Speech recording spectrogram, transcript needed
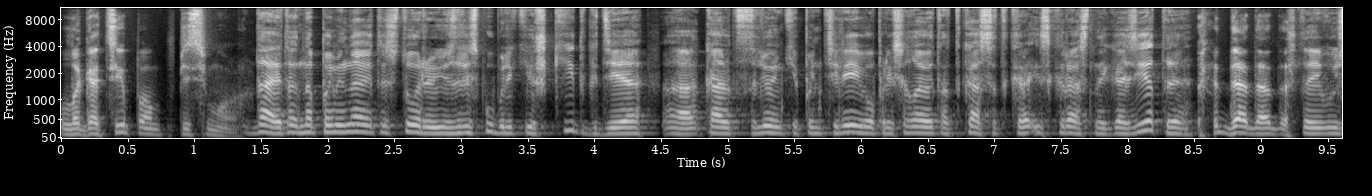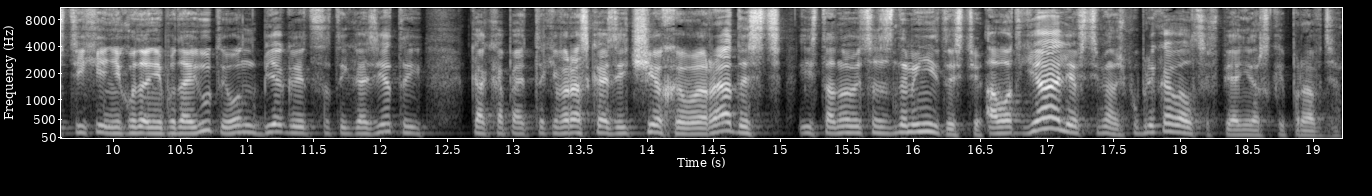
логотипом письмо. Да, это напоминает историю из республики Шкит, где, э, кажется, Леньке Пантелееву присылают отказ от, из «Красной газеты». Да-да-да. Что его стихи никуда не подойдут, и он бегает с этой газетой, как опять опять-таки, в рассказе Чехова «Радость» и становится знаменитостью. А вот я, Лев Семенович, публиковался в «Пионерской правде».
